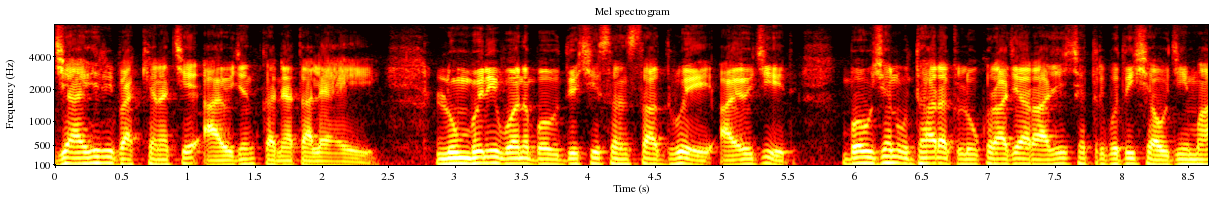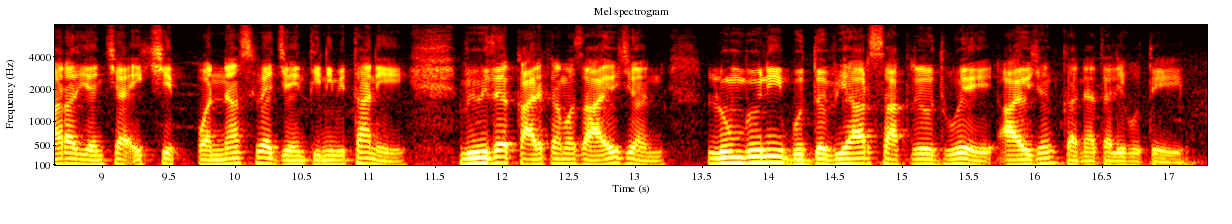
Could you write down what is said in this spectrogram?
जाहीर व्याख्यानाचे आयोजन करण्यात आले आहे. लुंबिनी वन बौद्धची संस्था धुळे आयोजित बहुजन उद्धारक लोकराजा राजे छत्रपती शाहूजी महाराज यांच्या एकशे पन्नासव्या जयंतीनिमित्ताने विविध कार्यक्रमाचं आयोजन लुंबिनी बुद्धविहार साक्रेवर धुळे आयोजन करण्यात आले होते.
